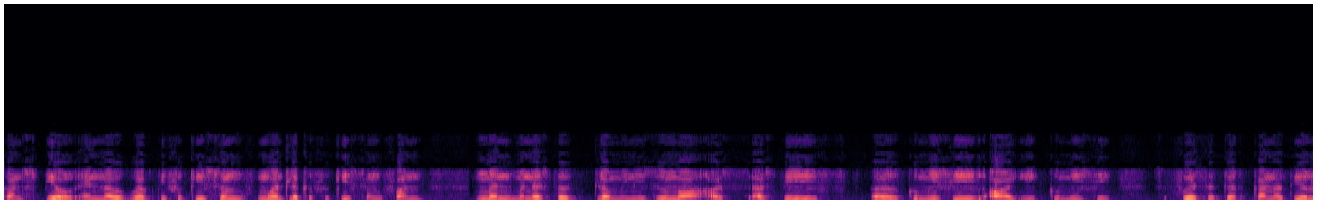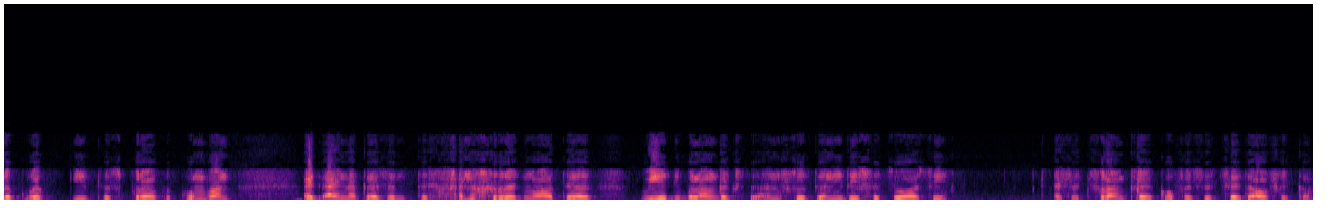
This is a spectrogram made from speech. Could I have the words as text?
kan speel en nou ook die verkiesing moontlike verkiesing van min, minister Dlamini Zuma as as die uh, kommissie AI kommissie se voorsitter kan natuurlik ook hier te sprake kom want uiteindelik is dit in 'n groot mate wie die belangrikste invloed in hierdie situasie is dit Frankryk of is dit Suid-Afrika?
